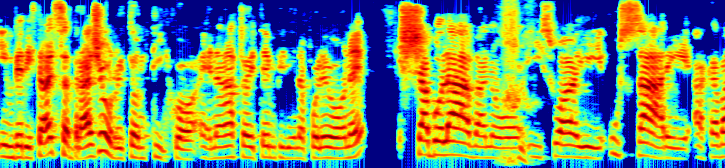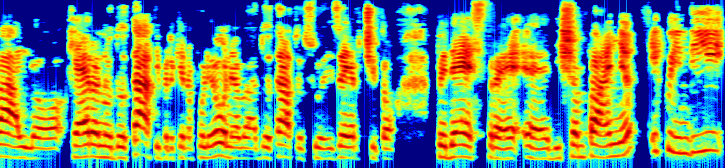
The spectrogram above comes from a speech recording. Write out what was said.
in verità il sabrage è un rito antico, è nato ai tempi di Napoleone sciabolavano i suoi ussari a cavallo che erano dotati perché Napoleone aveva dotato il suo esercito pedestre eh, di champagne e quindi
